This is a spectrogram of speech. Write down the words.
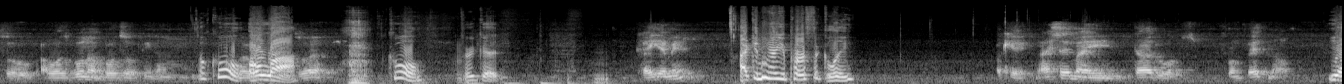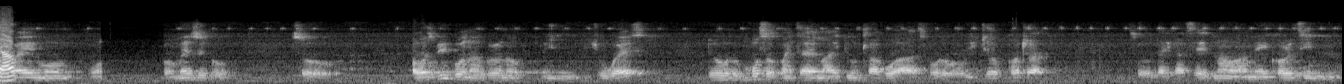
So I was born and brought up in um. Oh, cool. America Hola. well. Cool. Very good. Can you hear me? I can hear you perfectly. Okay. I said my dad was from Vietnam. Yeah. My mom from, from Mexico. So I was being born and grown up in the US. Though most of my time I don't travel as for a job contract. So like I said, now I'm encouraging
